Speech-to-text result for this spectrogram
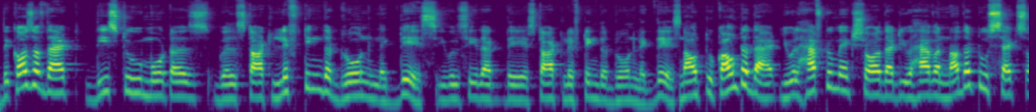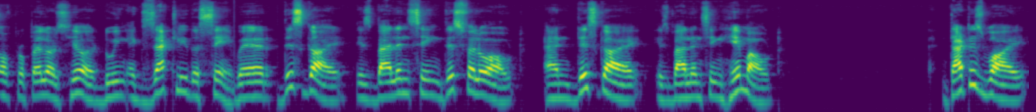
because of that, these two motors will start lifting the drone like this. You will see that they start lifting the drone like this. Now, to counter that, you will have to make sure that you have another two sets of propellers here doing exactly the same, where this guy is balancing this fellow out and this guy is balancing him out. That is why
